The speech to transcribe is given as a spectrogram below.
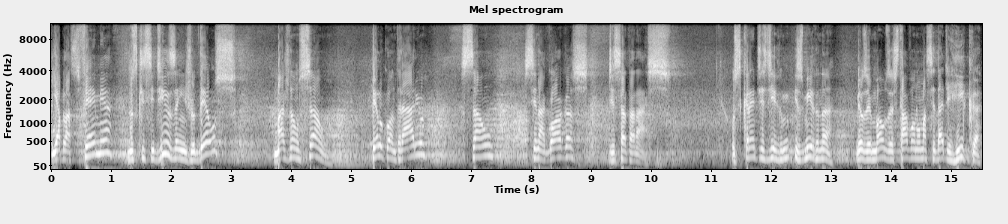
e a blasfêmia dos que se dizem judeus, mas não são, pelo contrário, são sinagogas de Satanás. Os crentes de Esmirna, meus irmãos, estavam numa cidade rica,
